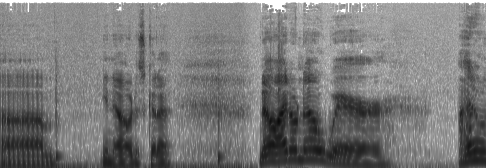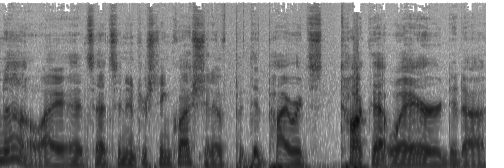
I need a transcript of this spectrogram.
Um, you know, just gonna. No, I don't know where. I don't know. I it's that's an interesting question. If did pirates talk that way, or did uh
